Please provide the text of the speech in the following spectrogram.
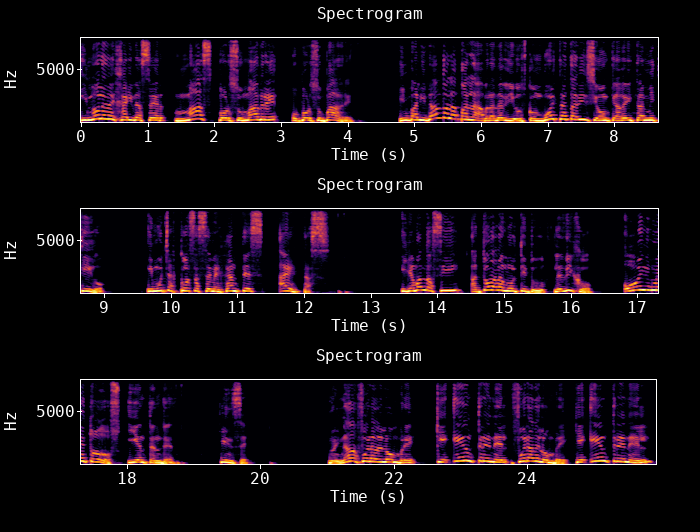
Y no le dejáis de hacer más por su madre o por su padre, invalidando la palabra de Dios con vuestra tradición que habéis transmitido, y muchas cosas semejantes a estas. Y llamando así a toda la multitud, les dijo, Oídme todos y entended. 15. No hay nada fuera del hombre que entre en él, fuera del hombre, que entre en él,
